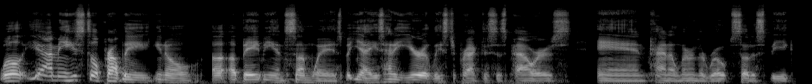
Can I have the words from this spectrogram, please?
Well, yeah, I mean, he's still probably, you know, a, a baby in some ways, but yeah, he's had a year at least to practice his powers and kind of learn the ropes, so to speak.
